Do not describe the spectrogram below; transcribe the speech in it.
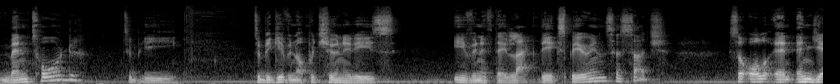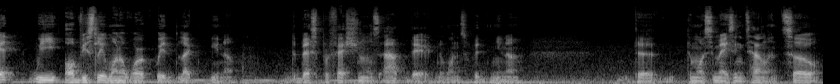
mentored to be to be given opportunities even if they lack the experience as such. So all and, and yet we obviously want to work with like you know the best professionals out there the ones with you know the the most amazing talent. So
